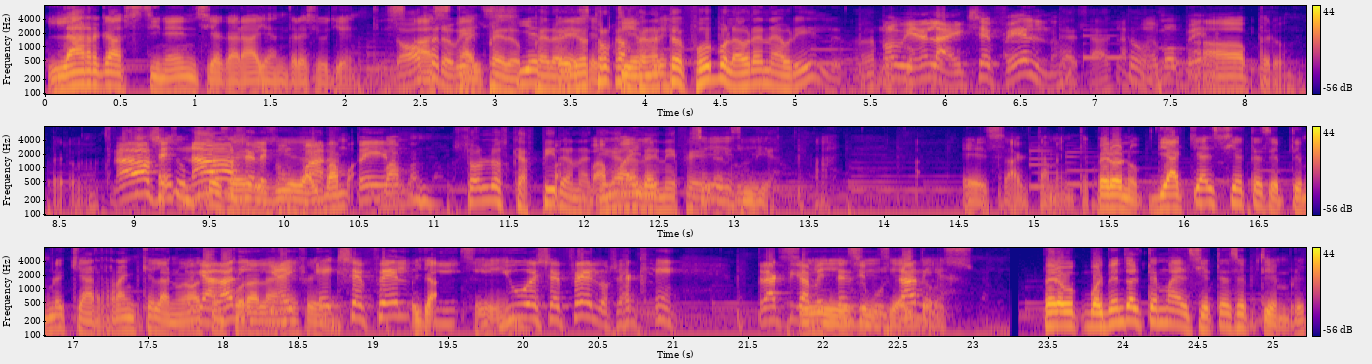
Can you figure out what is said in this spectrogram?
larga abstinencia, Garay, Andrés y oyentes. No, pero, hasta bien, el pero, 7 pero hay de otro septiembre. campeonato de fútbol ahora en abril. No viene la XFL, ¿no? Exacto. La podemos ver. No, pero, pero Nada se- nada se le compara, vamos- pero- vamos- Son los que aspiran a vamos llegar a, ir- la NFL sí, algún sí. día. Exactamente. Pero no, de aquí al 7 de septiembre que arranque la nueva Oiga, temporada Dani, de la NFL. XFL Oiga, y, sí. y USFL, o sea que prácticamente en sí, dos. Pero volviendo al tema del 7 de septiembre,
